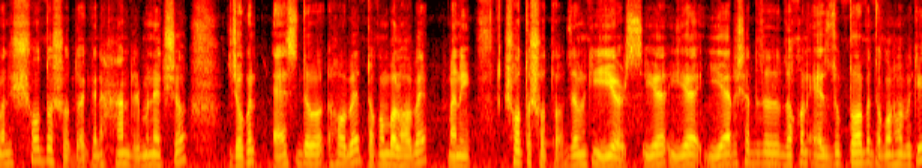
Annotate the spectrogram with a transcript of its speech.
মানে শত শত, এখানে হান্ড্রেড মানে একশো, যখন এস হবে, তখন বলা হবে মানে শত শত, যেমন কি ইয়ার্স ইয়ার ইয়ার ইয়ারের সাথে যখন এস যুক্ত হবে, তখন হবে কি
